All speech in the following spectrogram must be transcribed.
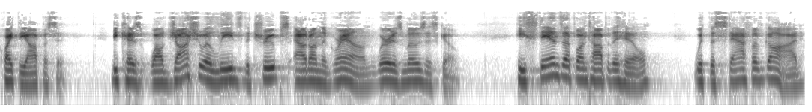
Quite the opposite. Because while Joshua leads the troops out on the ground, where does Moses go? He stands up on top of the hill with the staff of God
